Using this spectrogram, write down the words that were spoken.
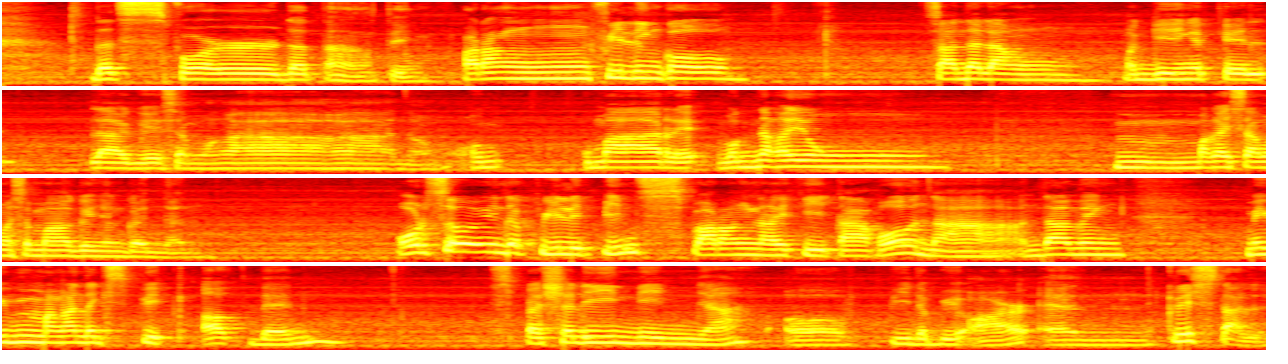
that's for that uh, thing. Parang feeling ko sana lang mag-iingat kayo lagi sa mga ano, um, umare, wag na kayong mm, makisama sa mga ganyan-ganyan. Also in the Philippines, parang nakikita ko na ang daming may mga nag-speak out din, especially Ninya o PWR and Crystal.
